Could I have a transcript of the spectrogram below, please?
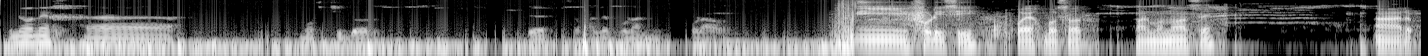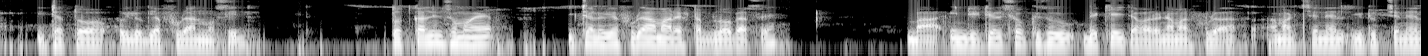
কিন্তু অনেক মসজিদর যে সকালে পড়ান পড়া হয় আমি পড়িছি কয়েক বছর আমার মনে আছে। আর এটা তো হইল গিয়া ফুরান মসজিদ। তৎকালীন সময়ে এটা লইয়া ফুরা আমার একটা ব্লগ আছে, বা ইন ডিটেল সব কিছু দেখিয়ে দিতে পারেন, আমার পুরা আমার channel YouTube channel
